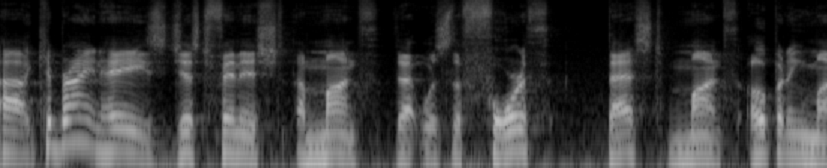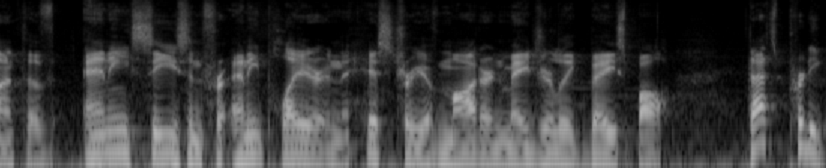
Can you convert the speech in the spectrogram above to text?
Uh, Brian Hayes just finished a month that was the fourth best month, opening month of any season for any player in the history of modern Major League Baseball. That's pretty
